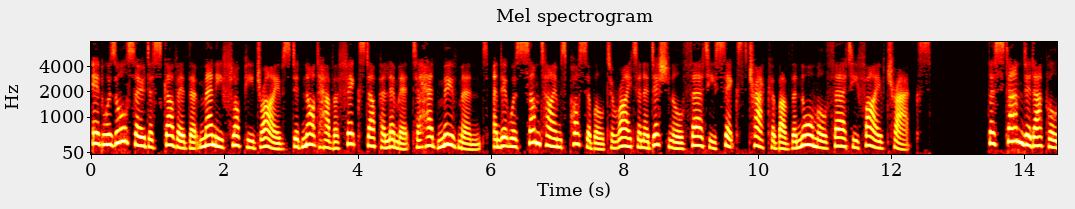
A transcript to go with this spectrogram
It was also discovered that many floppy drives did not have a fixed upper limit to head movement, and it was sometimes possible to write an additional 36th track above the normal 35 tracks. The standard Apple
